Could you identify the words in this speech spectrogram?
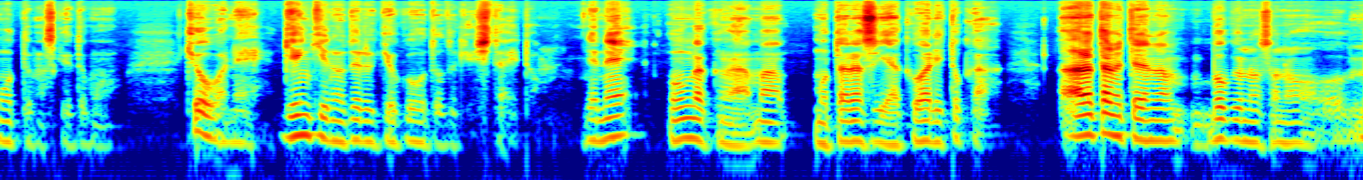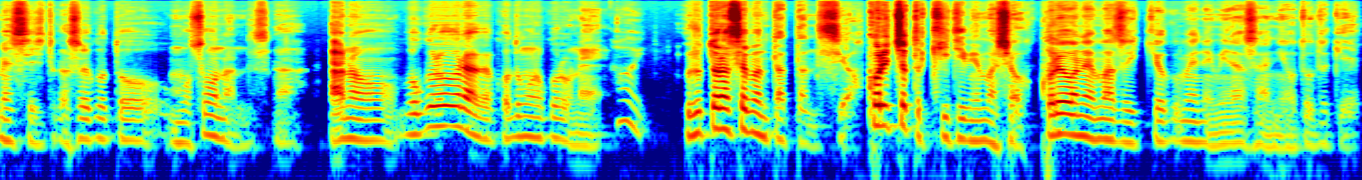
持ってますけれども今日はね元気の出る曲をお届けしたいと。でね音楽がまあもたらす役割とか改めての僕のそのメッセージとかそういうこともそうなんですがあの僕らが子供の頃ねはい。ウルトラセブンだったんですよ。これちょっと聞いてみましょう。これをねまず1曲目ね皆さんにお届け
